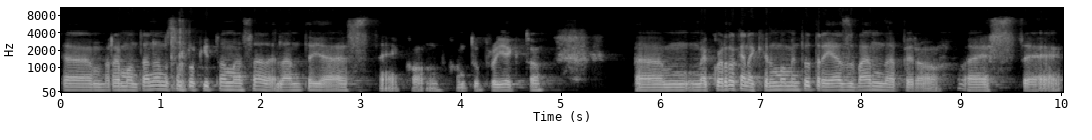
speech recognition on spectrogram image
remontándonos un poquito más adelante, ya este, con, con tu proyecto, me acuerdo que en aquel momento traías banda, pero este,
